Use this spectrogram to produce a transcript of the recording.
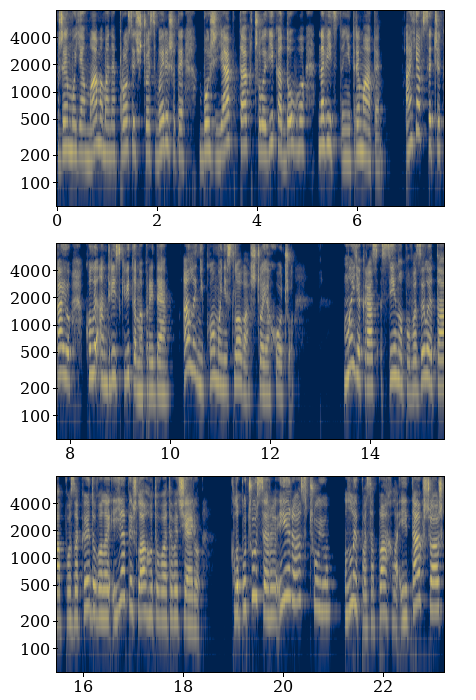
вже моя мама мене просить щось вирішити, бо ж як так чоловіка довго на відстані тримати. А я все чекаю, коли Андрій з квітами прийде, але нікому ні слова, що я хочу. Ми якраз сіно повозили та позакидували, і я пішла готувати вечерю. Клопочуся і раз чую. Липа запахла і так, що аж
